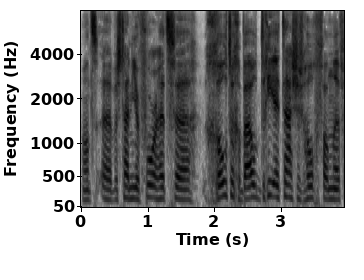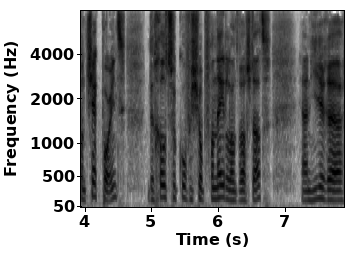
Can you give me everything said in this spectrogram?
Want uh, we staan hier voor het uh, grote gebouw, drie etages hoog van, uh, van Checkpoint. De grootste koffieshop van Nederland was dat. Ja, en hier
